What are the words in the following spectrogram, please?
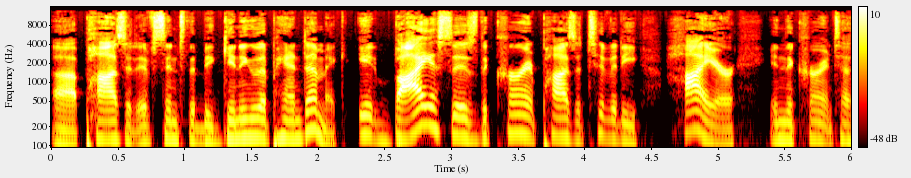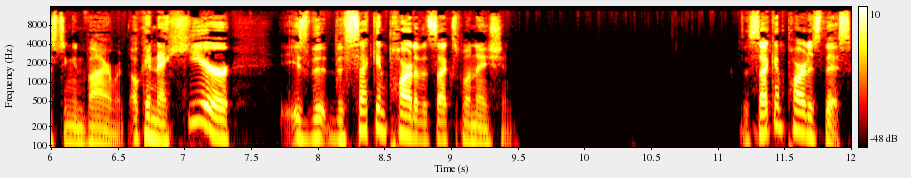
uh, positive since the beginning of the pandemic. It biases the current positivity higher in the current testing environment. Okay, now here is the, the second part of this explanation. The second part is this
